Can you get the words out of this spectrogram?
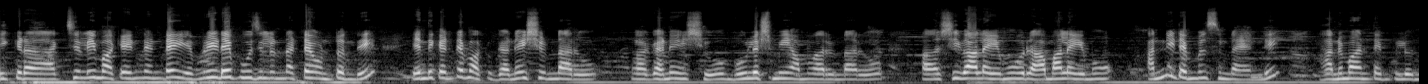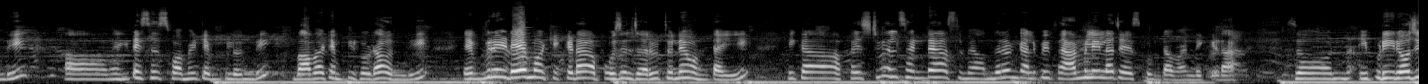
ఇక్కడ యాక్చువల్లీ మాకేంటంటే ఎవ్రీడే పూజలు ఉన్నట్టే ఉంటుంది. ఎందుకంటే మాకు గణేష్ ఉన్నారు. గణేష్ భూలక్ష్మి అమ్మవారు ఉన్నారు. శివాలయము రామాలయము అన్ని టెంపుల్స్ ఉన్నాయండి. హనుమాన్ టెంపుల్ ఉంది. వెంకటేశ్వర స్వామి టెంపుల్ ఉంది. బాబా టెంపుల్ కూడా ఉంది. ఎవ్రీ డే మాకు ఇక్కడ పూజలు జరుగుతూనే ఉంటాయి. ఇక ఫెస్టివల్స్ అంటే అసలు మేము అందరం కలిపి ఫ్యామిలీలా చేసుకుంటామండి ఇక్కడ. సో ఇప్పుడు ఈరోజు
